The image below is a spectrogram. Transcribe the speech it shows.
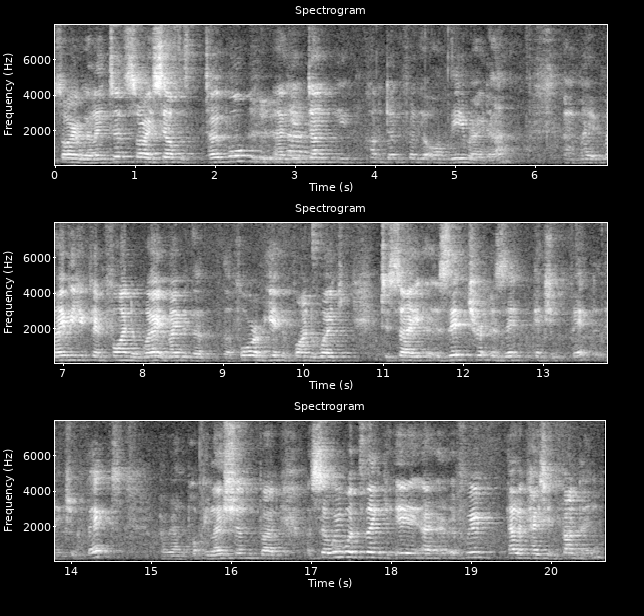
Sorry, Wellington. Sorry, South Taupo. Uh, you don't, you kind of don't figure on their radar. Uh, maybe you can find a way. Maybe the, the forum here can find a way to, to say is that true, is that actual fact, an actual fact around the population. But so we would think uh, if we're allocating funding,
